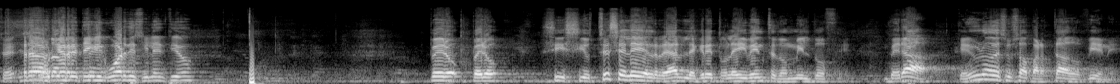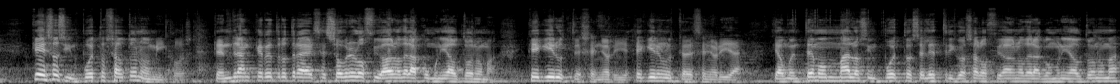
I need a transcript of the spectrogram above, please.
Se- Señora que guarde silencio. Pero, pero si, si usted se lee el Real Decreto Ley 20-2012, verá que en uno de sus apartados viene que esos impuestos autonómicos tendrán que retrotraerse sobre los ciudadanos de la comunidad autónoma. ¿Qué quiere usted, señorías? ¿Qué quieren ustedes, señorías? ¿Que aumentemos más los impuestos eléctricos a los ciudadanos de la comunidad autónoma?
